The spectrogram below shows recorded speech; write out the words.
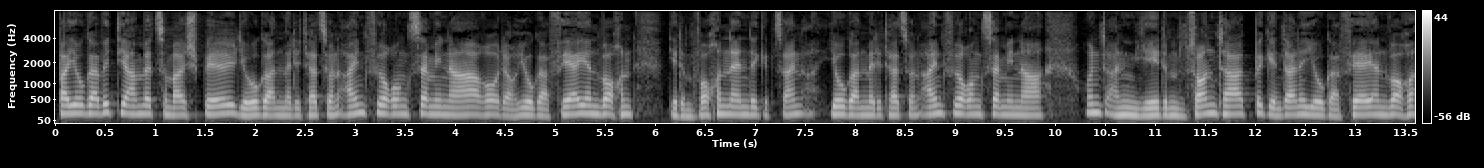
Bei Yoga Vidya haben wir zum Beispiel Yoga und Meditation Einführungsseminare oder auch Yoga Ferienwochen. Jedem Wochenende gibt es ein Yoga und Meditation Einführungsseminar und an jedem Sonntag beginnt eine Yoga Ferienwoche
